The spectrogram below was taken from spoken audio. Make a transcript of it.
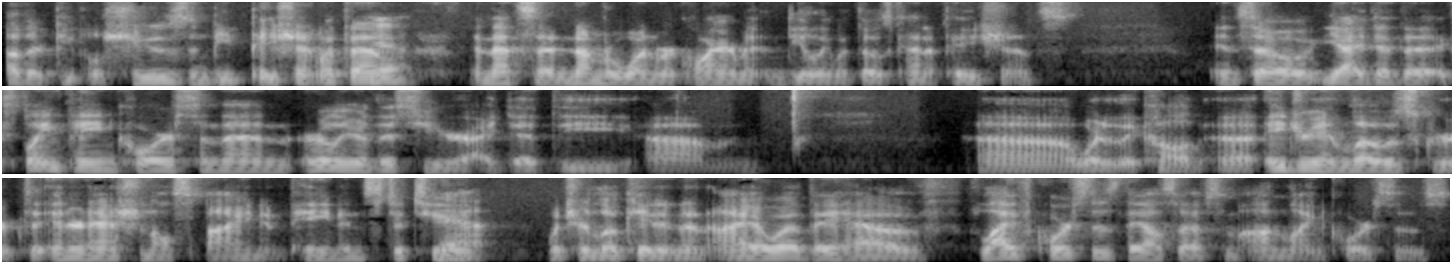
other people's shoes and be patient with them. Yeah. And that's a number one requirement in dealing with those kind of patients. And so, yeah, I did the explain pain course. And then earlier this year, I did the, um, uh, what are they called? Uh, Adriaan Louw's group, the International Spine and Pain Institute, yeah. which are located in Iowa. They have live courses. They also have some online courses.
